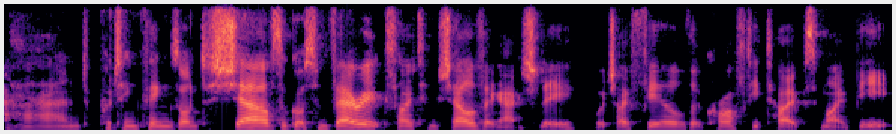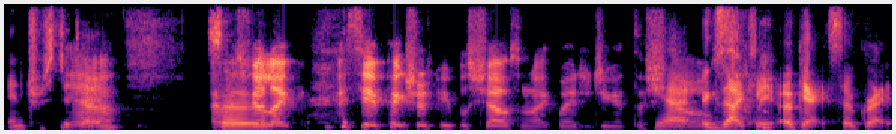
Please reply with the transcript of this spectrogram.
and putting things onto shelves. I've got some very exciting shelving actually, which I feel that crafty types might be interested Yeah. in. I always feel like I see a picture of people's shelves and I'm like, where did you get the yeah, shelves? exactly. Okay, so great.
